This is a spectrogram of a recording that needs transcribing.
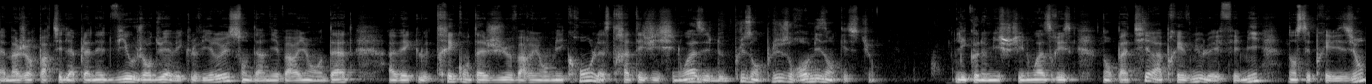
La majeure partie de la planète vit aujourd'hui avec le virus, son dernier variant en date avec le très contagieux variant Micron, la stratégie chinoise est de plus en plus remise en question. L'économie chinoise risque d'en pâtir, a prévenu le FMI dans ses prévisions,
